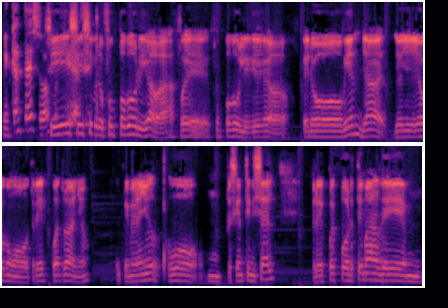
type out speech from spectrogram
Me encanta eso. Sí, sí, sí, pero fue un poco obligado, ¿ah? fue, fue un poco obligado. Pero bien, ya yo llevo como 3, 4 años. El primer año hubo un presidente inicial, pero después por temas de,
